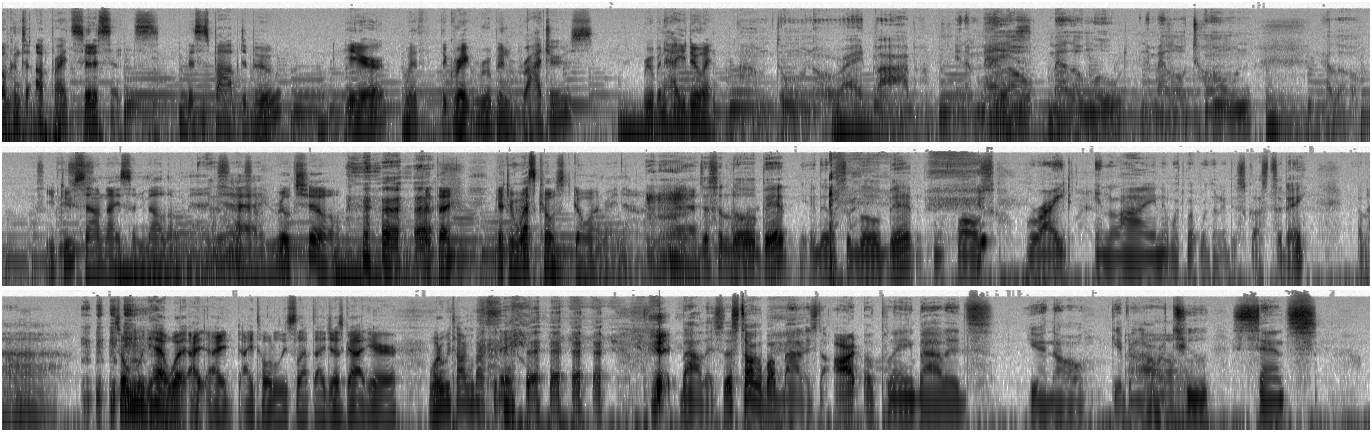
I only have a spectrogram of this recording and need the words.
Welcome to Upright Citizens. This is Bob DeBoo here with the great Reuben Rogers. Reuben, how you doing? I'm doing all right, Bob. In a mellow, Nice. mellow mood, in a mellow tone. Hello. You do sound nice and mellow, man. That's- Yeah, real chill. got that, got your West Coast going right now. Yeah. Just a little bit. Just a little bit. It falls right in line with what we're going to discuss today. Hello. Ah. So yeah, what I, I I totally slept. I just got here. What are we talking about today? ballads. Let's talk about ballads. The art of playing ballads. You know, giving Oh. our two cents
